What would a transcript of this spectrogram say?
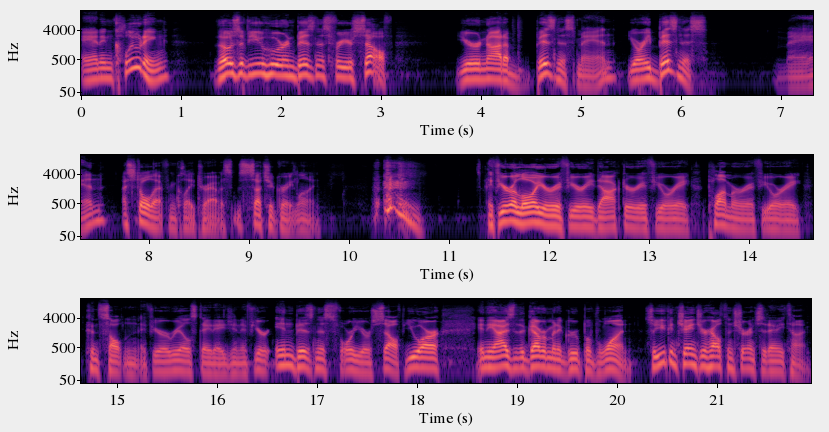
and including those of you who are in business for yourself. You're not a businessman, you're a business man. I stole that from Clay Travis. It's such a great line. if you're a lawyer, if you're a doctor, if you're a plumber, if you're a consultant, if you're a real estate agent, if you're in business for yourself, you are, in the eyes of the government, a group of one. So you can change your health insurance at any time.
